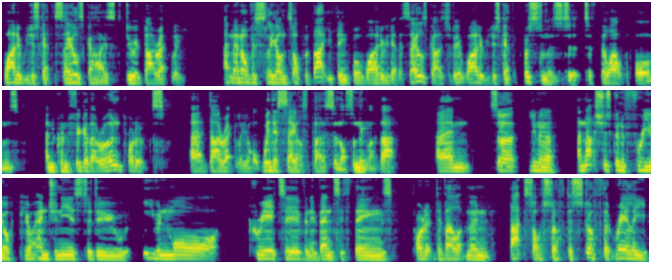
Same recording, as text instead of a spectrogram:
why don't we just get the sales guys to do it directly? And then obviously on top of that, you think, well, why do we get the sales guys to do it? Why don't we just get the customers to, to fill out the forms and configure their own products uh, directly or with a salesperson or something like that? Um, so, you know, and that's just going to free up your engineers to do even more creative and inventive things, product development, that sort of stuff, the stuff that really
